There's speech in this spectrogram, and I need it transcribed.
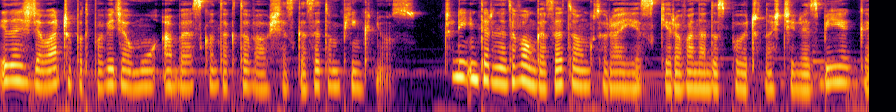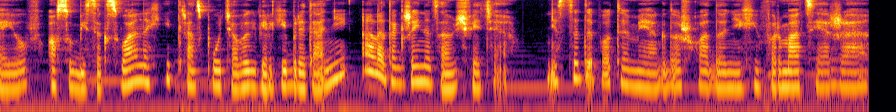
Jeden z działaczy podpowiedział mu, aby skontaktował się z gazetą Pink News, czyli internetową gazetą, która jest skierowana do społeczności lesbijek, gejów, osób biseksualnych i transpłciowych w Wielkiej Brytanii, ale także i na całym świecie. Niestety po tym, jak doszła do nich informacja, że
